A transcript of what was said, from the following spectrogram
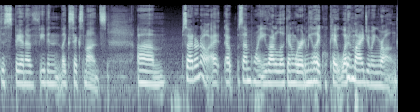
the span of even like six months. Um, so I don't know. I, at some point, you got to look inward and be like, okay, what am I doing wrong?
